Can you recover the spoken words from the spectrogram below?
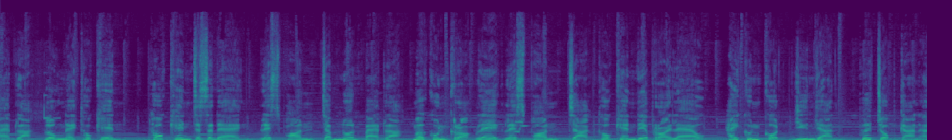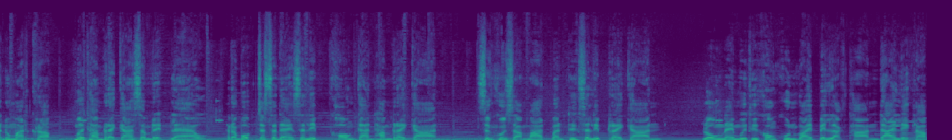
8 หลักลงในโทเค็น โทเค็นจะแสดง Response จำนวน 8 หลัก เมื่อคุณกรอกเลข Response จากโทเค็นเรียบร้อยแล้ว ให้คุณกดยืนยัน เพื่อจบการอนุมัติครับ เมื่อทำรายการสำเร็จแล้ว ระบบจะแสดงสลิปของการทำรายการ ซึ่งคุณสามารถบันทึกสลิปรายการ ลงในมือถือของคุณไว้เป็นหลักฐานได้เลยครับ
